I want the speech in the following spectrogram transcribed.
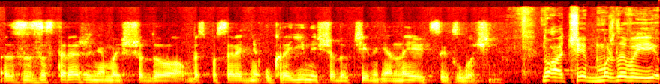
з застереженнями щодо безпосередньо України щодо вчинення нею цих злочинів. Ну а чи можливий,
